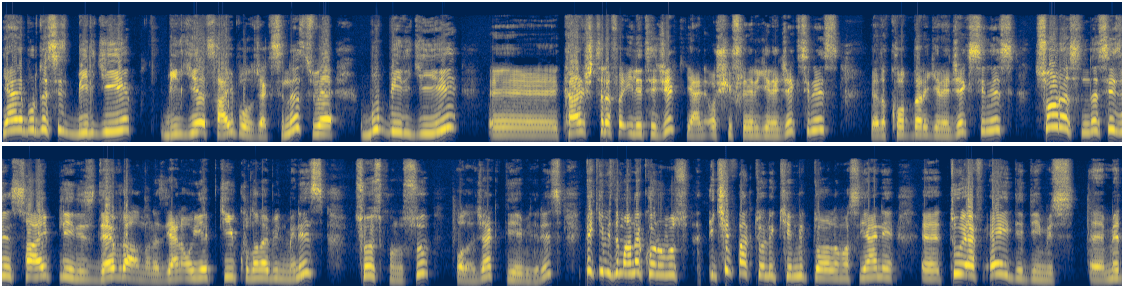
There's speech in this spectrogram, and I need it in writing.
Yani burada siz bilgiyi bilgiye sahip olacaksınız ve bu bilgiyi e, karşı tarafa iletecek yani o şifreleri gireceksiniz ya da kodları gireceksiniz. Sonrasında sizin sahipliğiniz, devralmanız yani o yetkiyi kullanabilmeniz söz konusu olacak diyebiliriz. Peki bizim ana konumuz iki faktörlü kimlik doğrulaması yani e, 2FA dediğimiz e,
